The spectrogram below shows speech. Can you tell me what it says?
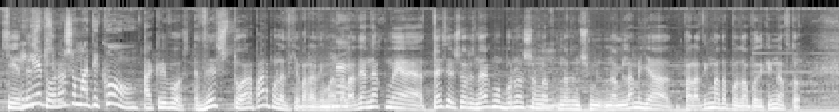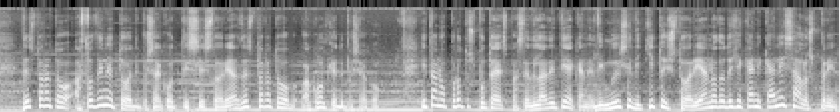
Και Έγινε τώρα... ψυχοσωματικό. Ακριβώς. Δες τώρα πάρα πολλά τέτοια παραδείγματα. Ναι. Δηλαδή, αν έχουμε τέσσερις ώρες να έχουμε, μπορούμε mm-hmm. να, να, να, μιλάμε για παραδείγματα που να αποδεικνύουν αυτό. Δες τώρα το, αυτό δεν είναι το εντυπωσιακό της ιστορίας. Δες τώρα το ακόμα πιο εντυπωσιακό. Ήταν ο πρώτος που το έσπασε. Δηλαδή, τι έκανε; Δημιούργησε δική του ιστορία, ενώ δεν το είχε κάνει κανείς άλλος πριν.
